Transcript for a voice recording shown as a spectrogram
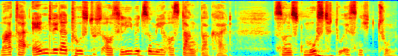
Martha, entweder tust du es aus Liebe zu mir, aus Dankbarkeit, sonst musst du es nicht tun.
